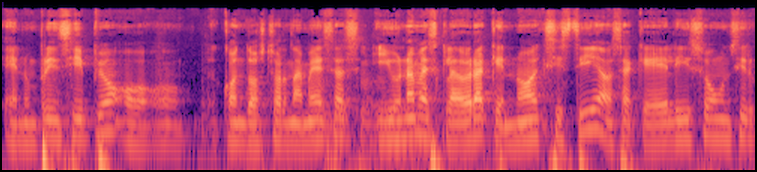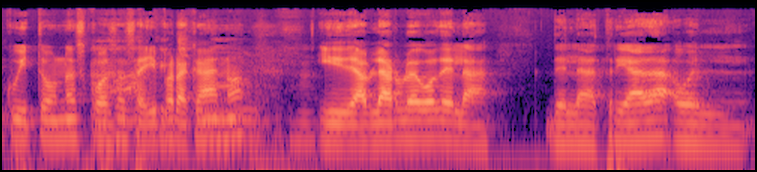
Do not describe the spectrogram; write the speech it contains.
en un principio o, con dos tornamesas y una mezcladora que no existía, o sea que él hizo un circuito, unas cosas ah, ahí para acá, ¿no? Y de hablar luego de la de la triada o el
